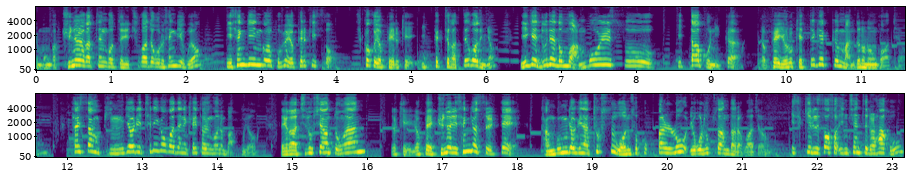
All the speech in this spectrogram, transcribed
뭔가 균열 같은 것들이 추가적으로 생기고요. 이 생긴 걸 보면 옆에 이렇게 있어. 스커크 옆에 이렇게 이펙트가 뜨거든요. 이게 눈에 너무 안 보일 수 있다 보니까 옆에 이렇게 뜨게끔 만들어 놓은 것 같아요. 사실상 빙결이 트리거가 되는 캐릭터인 거는 맞고요. 내가 지속 시간 동안 이렇게 옆에 균열이 생겼을 때 강공격이나 특수 원소 폭발로 이걸 흡수한다라고 하죠. 이 스킬을 써서 인챈트를 하고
